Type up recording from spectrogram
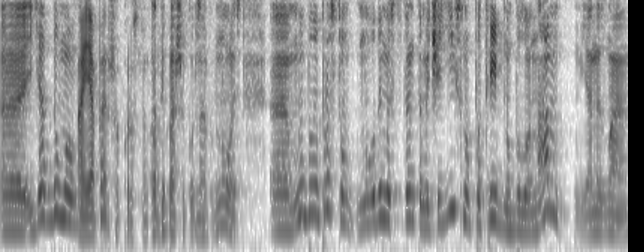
Е, Я думав. А я першокурсником. А ти першокурсником. Да. Ну ось. Е, Ми були просто молодими студентами. Чи дійсно потрібно було нам, я не знаю,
